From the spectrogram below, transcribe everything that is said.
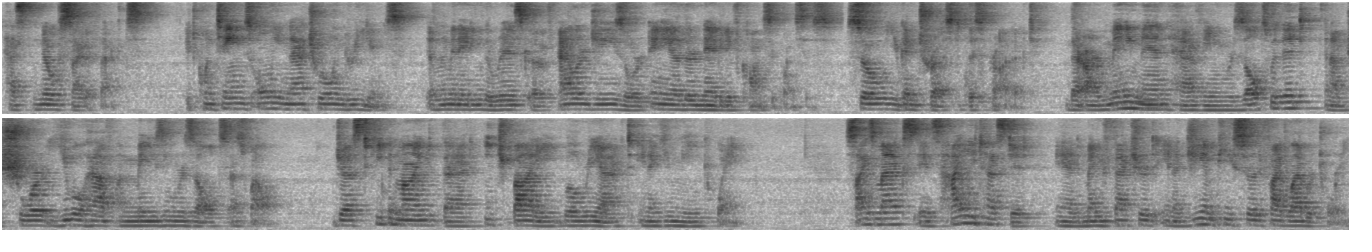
has no side effects. It contains only natural ingredients, eliminating the risk of allergies or any other negative consequences. So you can trust this product. There are many men having results with it, and I'm sure you will have amazing results as well. Just keep in mind that each body will react in a unique way. SizeMax is highly tested and manufactured in a GMP certified laboratory,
